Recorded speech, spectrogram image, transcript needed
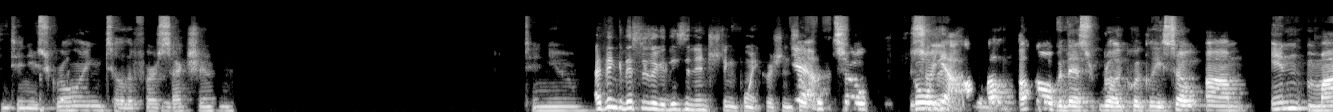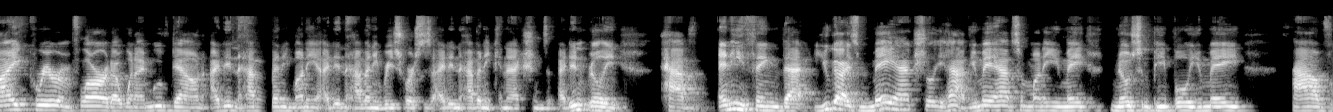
Continue scrolling till the first section. Continue. I think this is a this is an interesting point, Christian. So, yeah. So so yeah, I'll, I'll, go over this really quickly. So um, in my career in Florida, when I moved down, I didn't have any money. I didn't have any resources. I didn't have any connections. I didn't really have anything that you guys may actually have. You may have some money. You may know some people. You may have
